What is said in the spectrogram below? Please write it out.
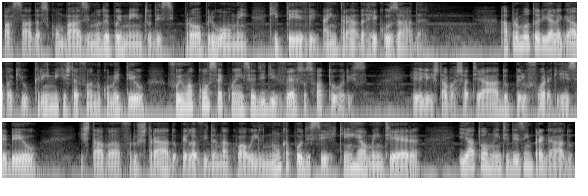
passadas com base no depoimento desse próprio homem que teve a entrada recusada. A promotoria alegava que o crime que Stefano cometeu foi uma consequência de diversos fatores. Ele estava chateado pelo fora que recebeu, Estava frustrado pela vida na qual ele nunca pôde ser quem realmente era e atualmente desempregado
